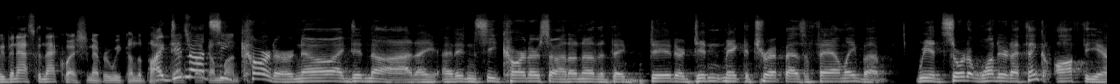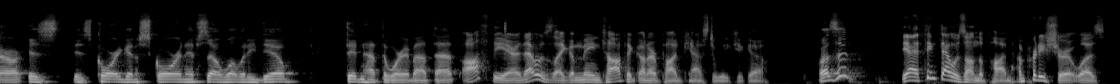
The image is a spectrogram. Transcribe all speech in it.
We've been asking that question every week on the podcast. I did not like see month. Carter. No, I did not. I, I didn't see Carter, so I don't know that they did or didn't make the trip as a family, but we had sort of wondered, I think off the air, is is Corey going to score? And if so, what would he do? didn't have to worry about that. Off the air, that was like a main topic on our podcast a week ago. Was it? Yeah, I think that was on the pod. I'm pretty sure it was.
